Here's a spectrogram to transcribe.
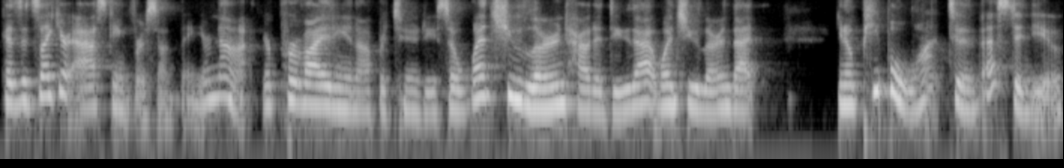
because it's like you're asking for something. You're not. You're providing an opportunity. So once you learned how to do that, once you learned that you know people want to invest in you,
